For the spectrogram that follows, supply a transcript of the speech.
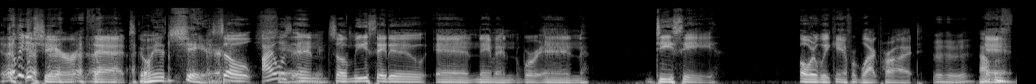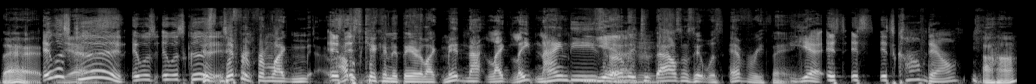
Let me just share that. go ahead and share. So I was Share. in. So me, Sadu, and Naaman were in DC over the weekend for Black Pride. mm-hmm. how was that? It was Yes. good. It was it was good. It's different from like m- It's- I was it's- kicking it there like midnight, like late nineties, Yeah. early two thousands. It was everything. Yeah, it's it's it's calmed down. Uh huh.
